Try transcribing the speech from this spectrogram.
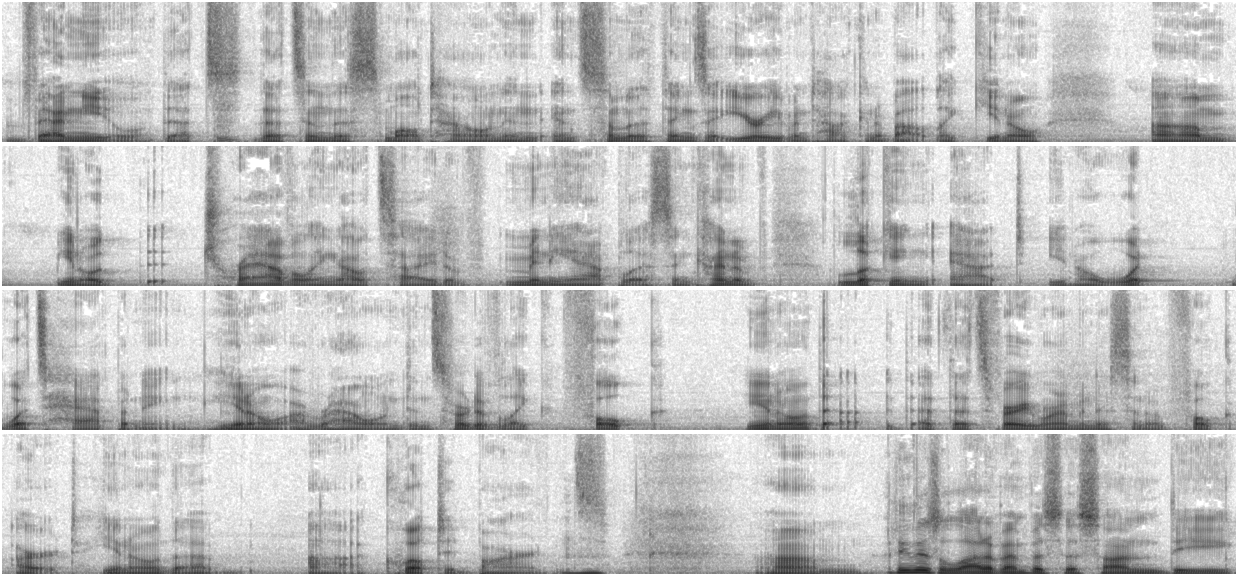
venue that's that's in this small town, and, and some of the things that you're even talking about, like you know, um, you know, traveling outside of Minneapolis and kind of looking at you know what what's happening, you know, around and sort of like folk, you know, that, that that's very reminiscent of folk art, you know, the uh, quilted barns. Um, I think there's a lot of emphasis on the,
